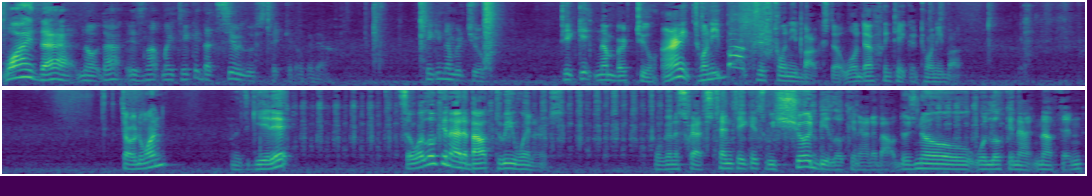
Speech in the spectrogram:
Why that? No, that is not my ticket. That's Cyril's ticket over there. Ticket number two. Ticket number two. All right, 20 bucks is 20 bucks, though. We'll definitely take a 20 bucks. Third one. Let's get it. So we're looking at about three winners. We're going to scratch 10 tickets. We should be looking at about. There's no, we're looking at nothing.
